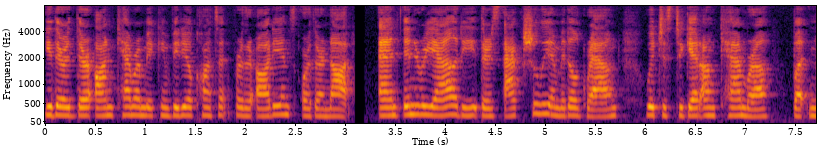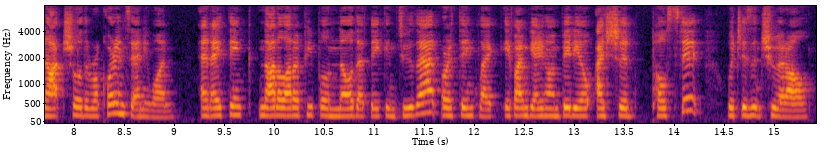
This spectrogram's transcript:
Either they're on camera making video content for their audience or they're not. And in reality, there's actually a middle ground, which is to get on camera but not show the recording to anyone. And I think not a lot of people know that they can do that or think like if I'm getting on video, I should post it, which isn't true at all.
